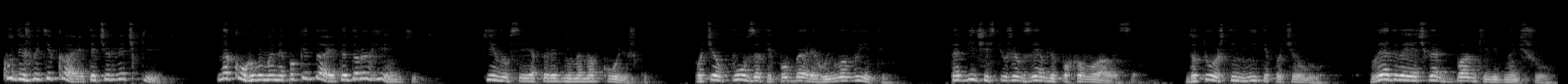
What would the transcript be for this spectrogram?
Куди ж ви тікаєте, черв'ячки? На кого ви мене покидаєте, дорогенькі? Кинувся я перед ними навколішки, почав повзати по берегу і ловити. Та більшість уже в землю поховалися. До того ж темніти почало. Ледве я чверть банки віднайшов.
